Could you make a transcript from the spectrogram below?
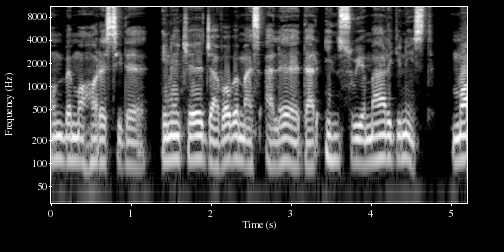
هم به ماها رسیده اینه که جواب مسئله در این سوی مرگ نیست. ما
